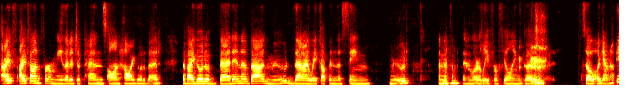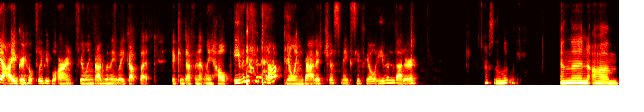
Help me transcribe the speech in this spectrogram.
I I found for me that it depends on how I go to bed. If I go to bed in a bad mood, then I wake up in the same mood. And mm-hmm. similarly for feeling good. so again, yeah, I agree. Hopefully people aren't feeling bad when they wake up, but it can definitely help. Even if you're not feeling bad, it just makes you feel even better. Absolutely. And then um,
